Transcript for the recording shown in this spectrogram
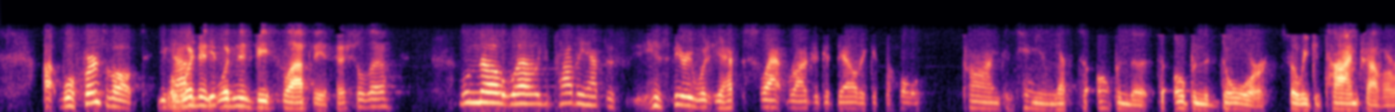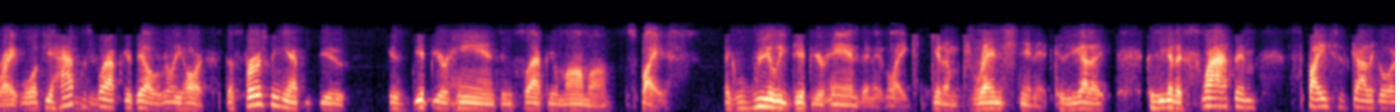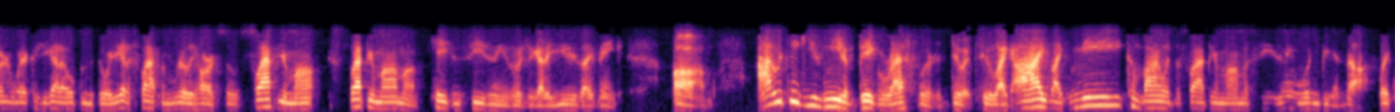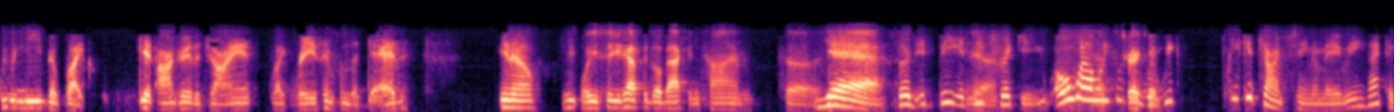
Uh, well, first of all, you Well, wouldn't it wouldn't it be slap the official though? well, no. Well, you probably have to. His theory was you have to slap Roger Goodell to get the whole time continuum. You have to open the to open the door so we could time travel, right? Well, if you have to slap Goodell really hard, the first thing you have to do is dip your hands and slap your mama Spice. Like really dip your hands in it, like get them drenched in it, because you gotta, because you gotta slap him. Spice has got to go everywhere because you got to open the door. You got to slap him really hard. So slap your mom, slap your mama. Cajun seasoning is what you got to use, I think. Um, I would think you'd need a big wrestler to do it too. Like I, like me, combined with the slap your mama seasoning wouldn't be enough. Like we would need to like get Andre the Giant, like raise him from the dead. You know? Well, you so you'd have to go back in time to. yeah. So it'd be it'd Yeah. be tricky. Oh well, we could we we could get John Cena maybe. That could.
